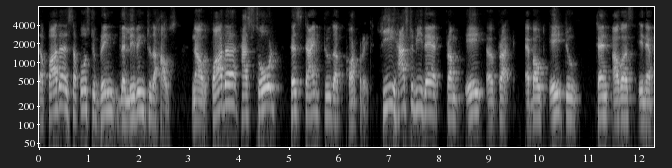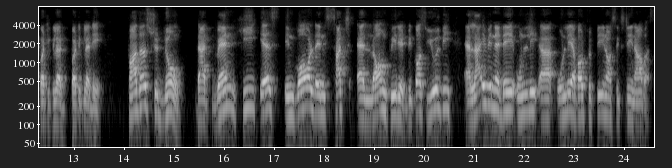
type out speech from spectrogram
the father is supposed to bring the living to the house. Now, father has sold his time to the corporate. He has to be there from eight, uh, from about eight to 10 hours in a particular particular day. Fathers should know that when he is involved in such a long period because you will be alive in a day only uh, only about 15 or 16 hours.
